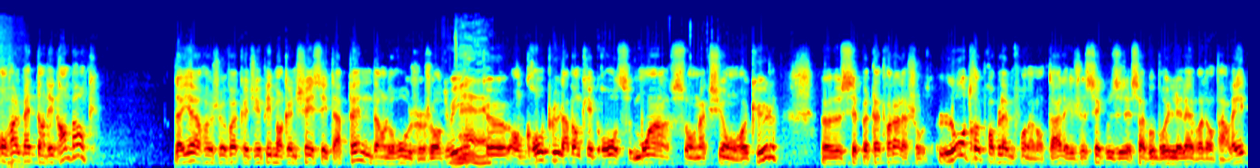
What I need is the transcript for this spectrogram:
On va le mettre dans des grandes banques. D'ailleurs, je vois que JP Morgan Chase est à peine dans le rouge aujourd'hui, que en gros, plus la banque est grosse, moins son action recule. Euh, c'est peut-être là la chose. L'autre problème fondamental, et je sais que ça vous brûle les lèvres d'en parler,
